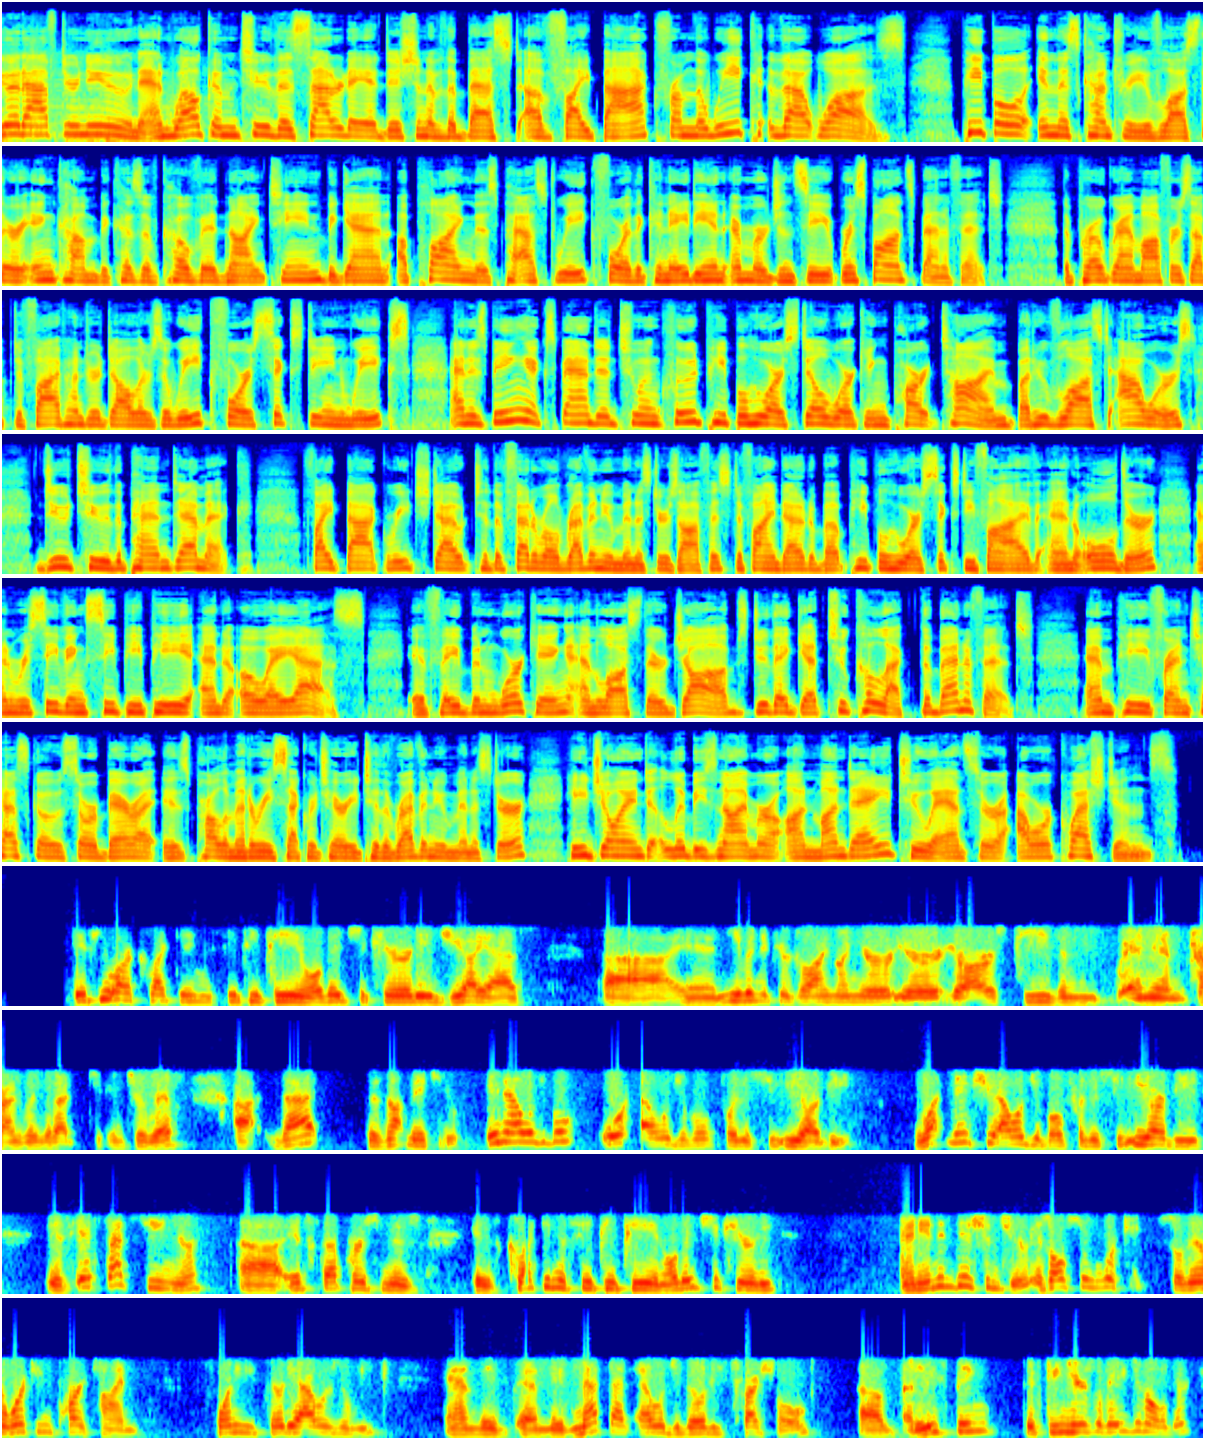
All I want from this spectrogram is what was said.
Good afternoon, and welcome to the Saturday edition of the Best of Fight Back from the week that was. People in this country who've lost their income because of COVID 19 began applying this past week for the Canadian Emergency Response Benefit. The program offers up to $500 a week for 16 weeks and is being expanded to include people who are still working part time but who've lost hours due to the pandemic. Fight Back reached out to the federal revenue minister's office to find out about people who are 65 and older and receiving CPP and OAS. If they've been working and lost their jobs, do they get to collect the benefit? MP Francesco Sorbara is parliamentary secretary to the revenue minister. He joined Libby Znaimer on Monday to answer our questions. If you are collecting CPP, old age security, GIS, uh, and even if you're drawing on your, your, your RSPs and, and, and translating that into RRIF, uh, that does not make you ineligible or eligible for the CERB. What makes you eligible for the CERB is if that senior, uh, if that person is, is collecting a CPP and old age security, and in addition to, is also working. So they're working part time, 20, 30 hours a week, and they've, and they've met that eligibility threshold of at least being 15 years of age and older,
